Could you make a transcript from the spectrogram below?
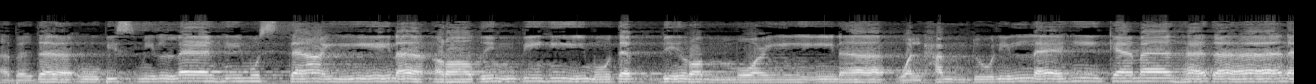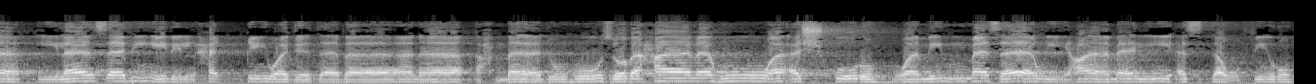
أبدأ بسم الله مستعينا راض به مدبرا معينا. والحمد لله كما هدانا إلى سبيل الحق واجتبانا أحمده سبحانه وأشكره ومن مساوي عملي أستغفره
